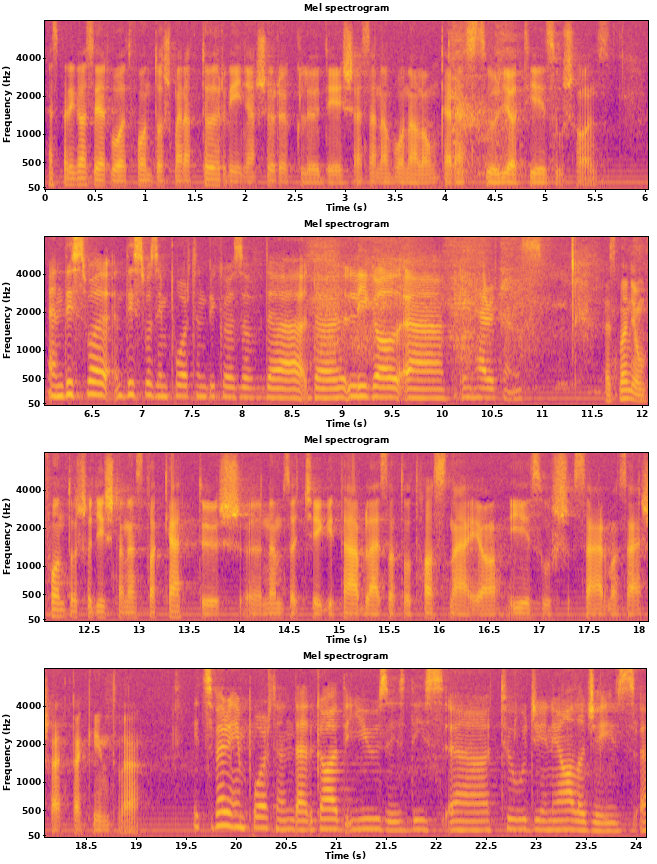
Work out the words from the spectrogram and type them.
Ez pedig azért volt fontos, mert a törvényes öröklődés ezen a vonalon keresztül jött Jézushoz. And this was, this was important because of the, the legal uh, inheritance. Ez nagyon fontos, hogy Isten ezt a kettős ö, nemzetségi táblázatot használja Jézus származását tekintve. It's very important that God uses these uh, two genealogies uh,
